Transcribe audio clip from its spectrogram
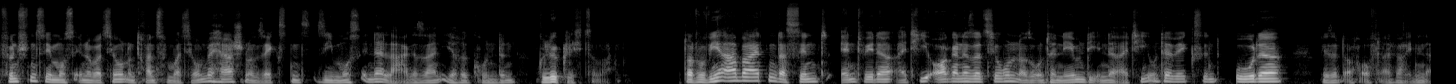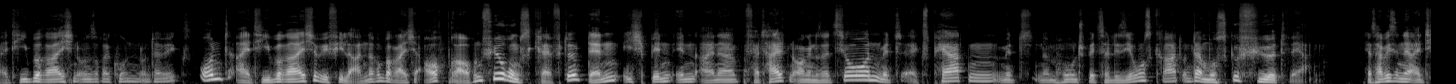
Fünftens, sie muss Innovation und Transformation beherrschen. Und sechstens, sie muss in der Lage sein, ihre Kunden glücklich zu machen. Dort, wo wir arbeiten, das sind entweder IT-Organisationen, also Unternehmen, die in der IT unterwegs sind, oder wir sind auch oft einfach in den IT-Bereichen unserer Kunden unterwegs. Und IT-Bereiche, wie viele andere Bereiche auch, brauchen Führungskräfte, denn ich bin in einer verteilten Organisation mit Experten, mit einem hohen Spezialisierungsgrad und da muss geführt werden. Jetzt habe ich es in der IT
